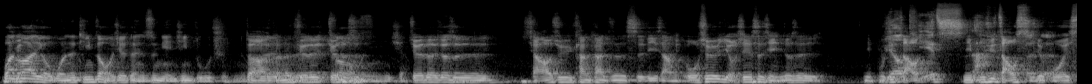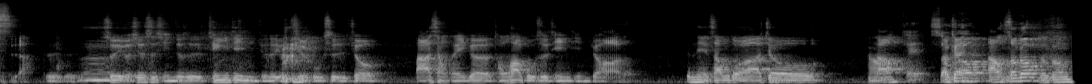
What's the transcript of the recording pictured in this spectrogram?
不然的话有我的听众有些可能是年轻族群，对啊，可能觉得觉受我得是们影响。觉得就是想要去看看，真的实际上，我觉得有些事情就是你不去不要找铁齿啊你不去找死就不会死啊。对对，嗯所以有些事情就是听一听，你觉得有趣的故事，就把它想成一个童话故事听一听就好了。今天也差不多啊，就好好哎，收，OK，工好，收工。收工。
